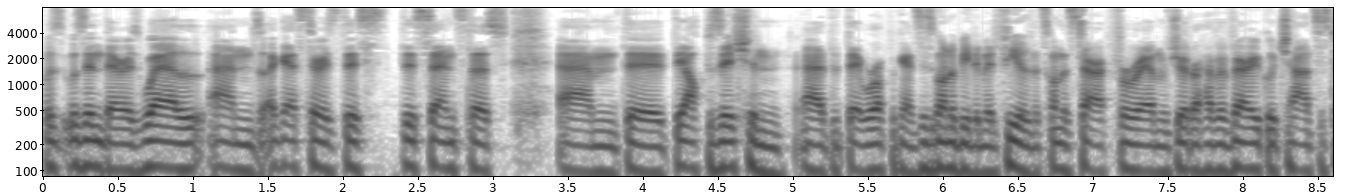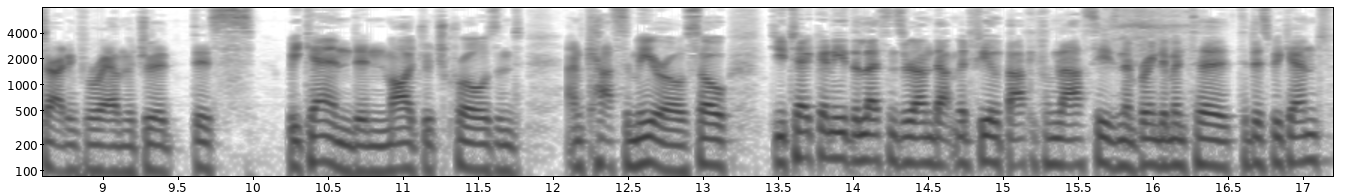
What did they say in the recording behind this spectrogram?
was was in there as well, and I guess there's this this sense that um, the the opposition uh, that they were up against is going to be the midfield that's going to start for Real Madrid or have a very good chance of starting for Real Madrid this weekend in Modric, Kroos, and and Casemiro. So, do you take any of the lessons around that midfield battle from last season and bring them into to this weekend?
